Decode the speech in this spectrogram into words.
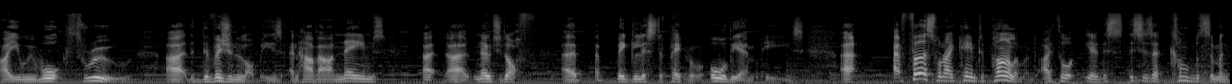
i.e. we walk through uh, the division lobbies and have our names uh, uh, noted off a, a, big list of paper of all the MPs. Uh, at first, when I came to Parliament, I thought, you know, this, this is a cumbersome and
